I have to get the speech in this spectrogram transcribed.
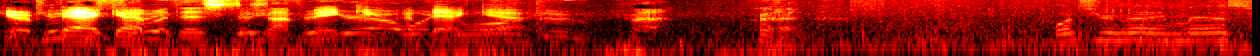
You're a bad guy, but this does not make you a bad guy. What's your name, miss?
